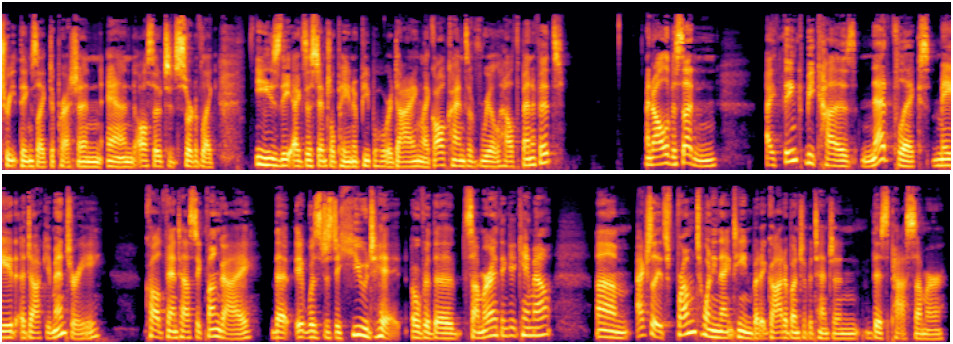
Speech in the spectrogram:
treat things like depression and also to sort of like ease the existential pain of people who are dying, like all kinds of real health benefits. And all of a sudden, I think because Netflix made a documentary called Fantastic Fungi that it was just a huge hit over the summer. I think it came out. Um, actually it's from 2019, but it got a bunch of attention this past summer.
